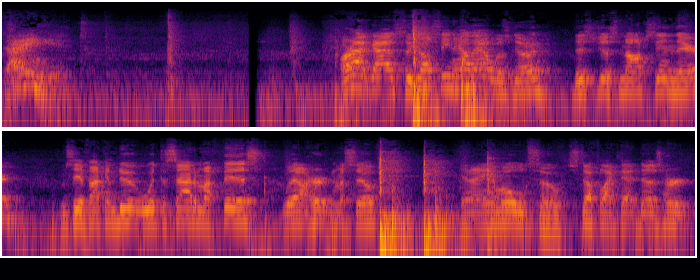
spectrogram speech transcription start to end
Dang it. All right, guys, so y'all seen how that was done. This just knocks in there. Let me see if I can do it with the side of my fist without hurting myself. And I am old, so stuff like that does hurt.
